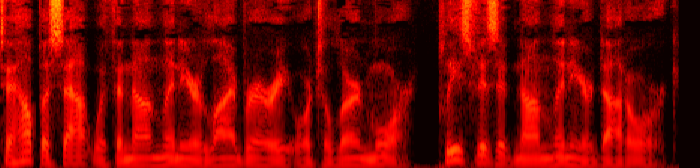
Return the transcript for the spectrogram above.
To help us out with the Nonlinear Library or to learn more, please visit nonlinear.org.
